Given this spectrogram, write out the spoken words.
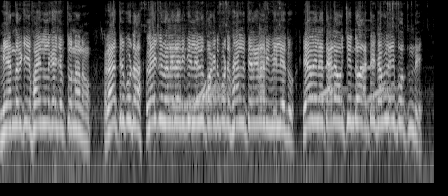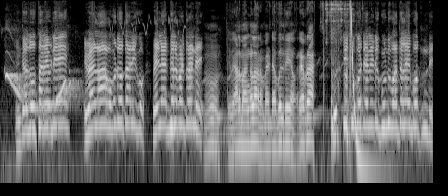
మీ అందరికీ ఫైనల్గా చెప్తున్నాను. రాత్రిపూట లైట్లు వెళ్ళడానికి వీల్లేదు పగటిపూట ఫ్యాన్లు తిరగడానికి వీల్లేదు. ఏమైనా తేడా వచ్చిందో అంతే డబుల్ అయిపోతుంది. ఇంకా చూస్తారేమిటి? ఈవేళ ఒకటో తారీఖు. వెళ్ళి అద్దెలు పెట్టండి ఈవేళ మంగళవారం. మేము డబ్బులు తీయం. రేపురా గుర్తించి గుండు బద్దలైపోతుంది.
